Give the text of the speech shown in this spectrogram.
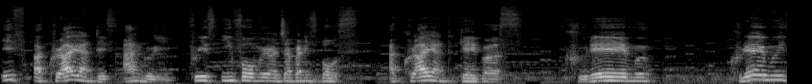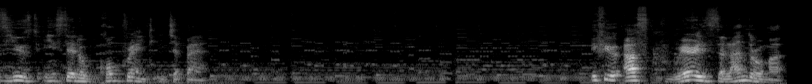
If a client is angry, please inform your Japanese boss. A client gave us claim. Claim is used instead of complaint in Japan. If you ask where is the laundromat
